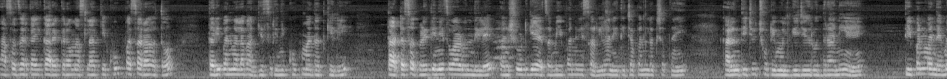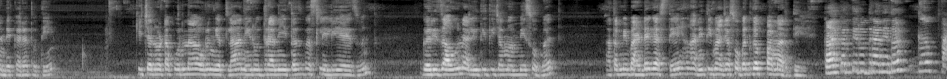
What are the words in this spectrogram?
असा जर काही कार्यक्रम असला की खूप पसारा होतो तरी पण मला भाग्यश्रीने खूप मदत केली. ताटं सगळे तिनेच वाढून दिले पण शूट घ्यायचं मी पण विसरले आणि तिच्या पण लक्षात नाही. कारण तिची छोटी मुलगी जी रुद्राणी आहे ती पण मध्ये मध्ये करत होती. किचन वाटा पूर्ण आवरून घेतला आणि रुद्राणी इथंच बसलेली आहे अजून. घरी जाऊन आली ती तिच्या मम्मीसोबत. आता मी भांडे घासते आणि ती माझ्यासोबत गप्पा मारते. काय करते रुद्राणी तर? गप्पा.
